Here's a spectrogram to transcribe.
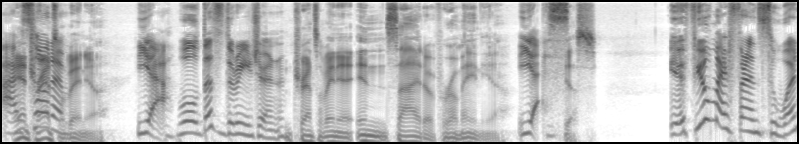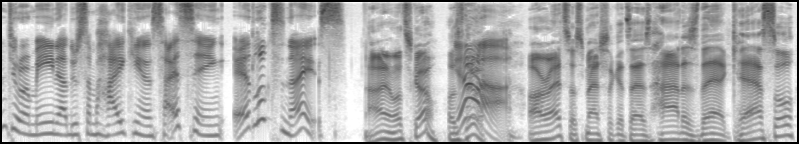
I and saw them. Yeah, well, that's the region. Transylvania inside of Romania. Yes. Yes. A few of my friends went to Romania, do some hiking and sightseeing. It looks nice. All right, let's go. Let's Yeah. do it. All right, so Smash Like It's as hot as that castle.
